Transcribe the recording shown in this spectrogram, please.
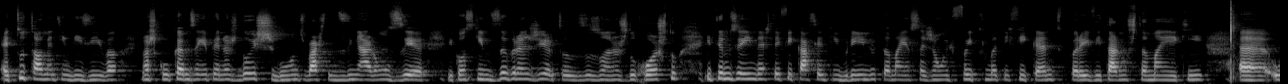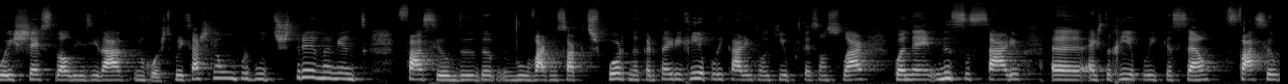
é totalmente invisível. Nós colocamos em apenas dois segundos, basta desenhar um Z e conseguimos abranger todas as zonas do rosto e temos ainda esta eficácia anti-brilho também, ou seja, um efeito matificante para evitarmos também aqui uh, o excesso de oleosidade no rosto. Por isso acho que é um produto extremamente fácil de, de, de, levar no saco de esporte, na carteira e reaplicar então aqui a proteção solar quando é necessário uh, esta reaplicação fácil,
